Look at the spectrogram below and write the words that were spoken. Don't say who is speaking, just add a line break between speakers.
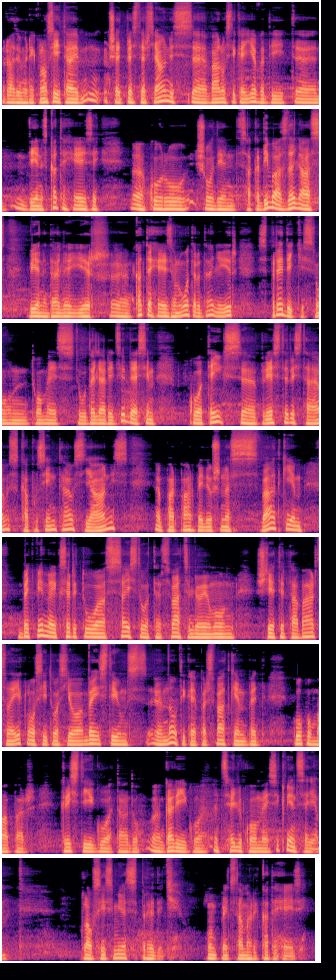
Radījumā arī klausītāji, šeit Presters Jānis vēlos tikai ievadīt dienas katehēzi, kuru šodien saka divās daļās. Viena daļa ir katehēze, un otra daļa ir sprediķis, un to mēs tūdaļ arī dzirdēsim, ko teiks priesteris tēvs, kapucīna tēvs Jānis par pārveidošanas svētkiem, bet vienlaiks arī to saistot ar svētceļojumu un šķiet ir tā vērts, lai ieklausītos, jo veistījums nav tikai par svētkiem, bet kopumā par kristīgo tādu garīgo ceļu, ko mēs ik viens ejam. Klausīsimies prediķi un pēc tam arī katehēzi.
